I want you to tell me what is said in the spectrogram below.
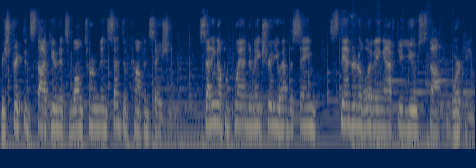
restricted stock units, long term incentive compensation, setting up a plan to make sure you have the same standard of living after you stop working.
